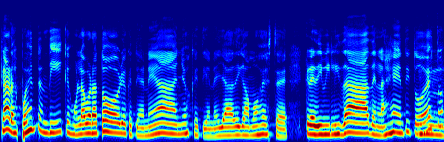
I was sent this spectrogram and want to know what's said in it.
Claro, después entendí que es un laboratorio que tiene años, que tiene ya, digamos, este, credibilidad en la gente y todo esto.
